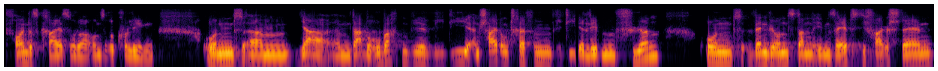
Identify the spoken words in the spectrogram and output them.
Freundeskreis oder unsere Kollegen. Und ähm, ja, ähm, da beobachten wir, wie die Entscheidungen treffen, wie die ihr Leben führen und wenn wir uns dann eben selbst die Frage stellen,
